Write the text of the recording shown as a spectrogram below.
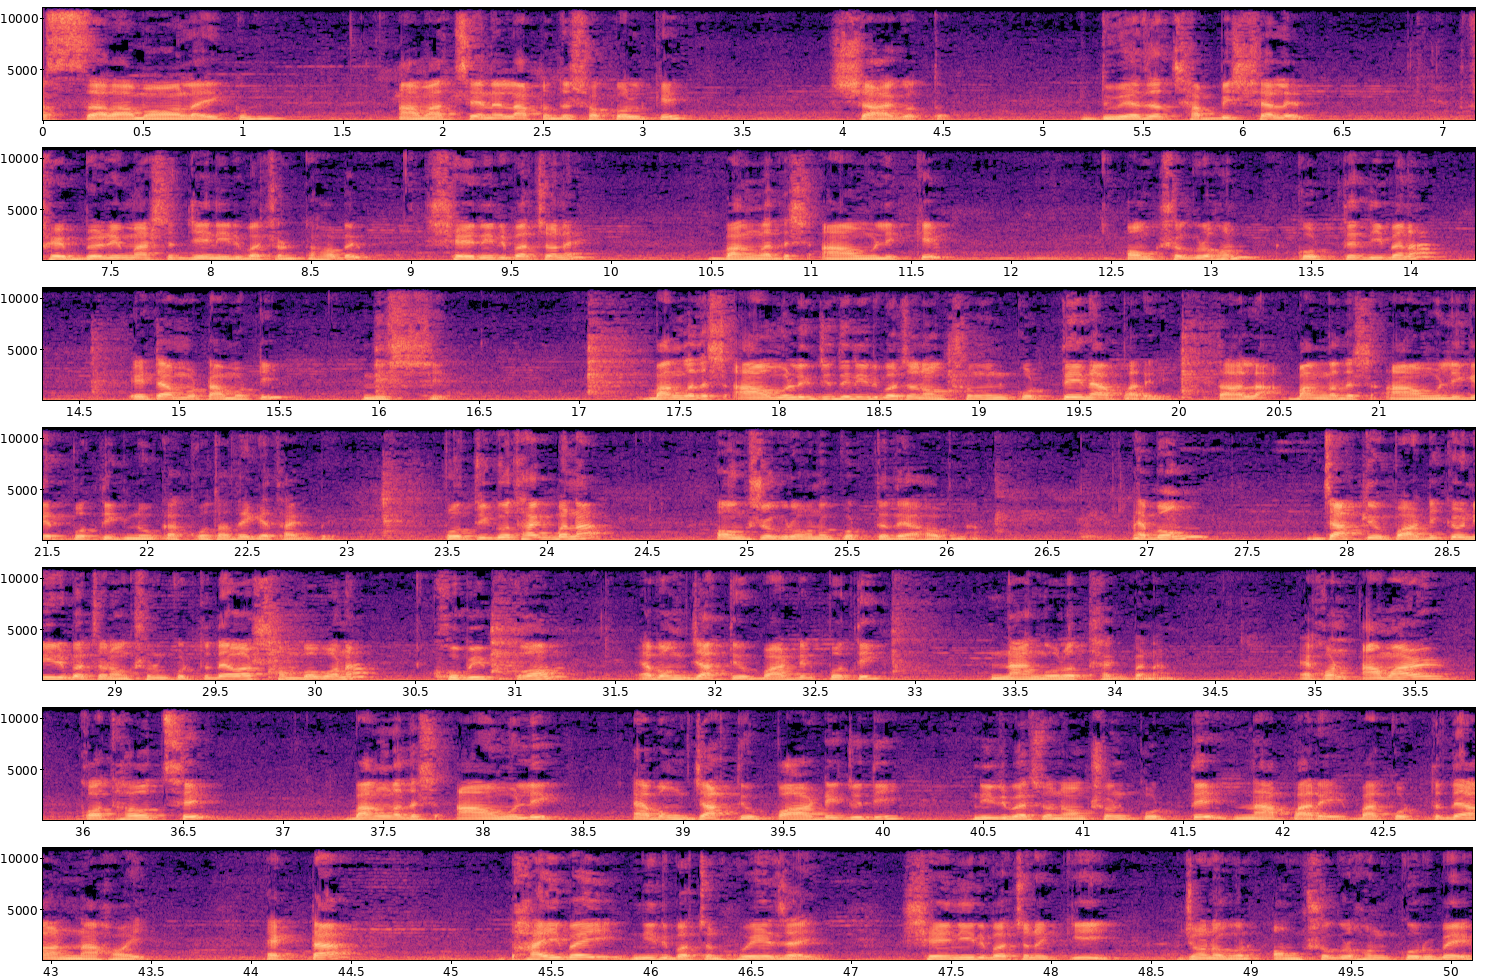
আসসালামু আলাইকুম। আমার চ্যানেলে আপনাদের সকলকে স্বাগত। দু হাজার ছাব্বিশ সালের ফেব্রুয়ারি মাসের যে নির্বাচনটা হবে, সেই নির্বাচনে বাংলাদেশ আওয়ামী লীগকে অংশগ্রহণ করতে দিবে না, এটা মোটামুটি নিশ্চিত। বাংলাদেশ আওয়ামী লীগ যদি নির্বাচন অংশগ্রহণ করতেই না পারে, তাহলে বাংলাদেশ আওয়ামী লীগের প্রতীক নৌকা কোথা থেকে থাকবে? প্রতীকও থাকবে না, অংশগ্রহণও করতে দেওয়া হবে না। এবং জাতীয় পার্টিকেও নির্বাচন অংশগ্রহণ করতে দেওয়ার সম্ভাবনা খুবই কম এবং জাতীয় পার্টির প্রতীক নাঙ্গলও থাকবে না। এখন আমার কথা হচ্ছে, বাংলাদেশ আওয়ামী লীগ এবং জাতীয় পার্টি যদি নির্বাচন অংশগ্রহণ করতে না পারে বা করতে দেওয়া না হয়, একটা ভাই ভাই নির্বাচন হয়ে যায়, সেই নির্বাচনে কি জনগণ অংশগ্রহণ করবে?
